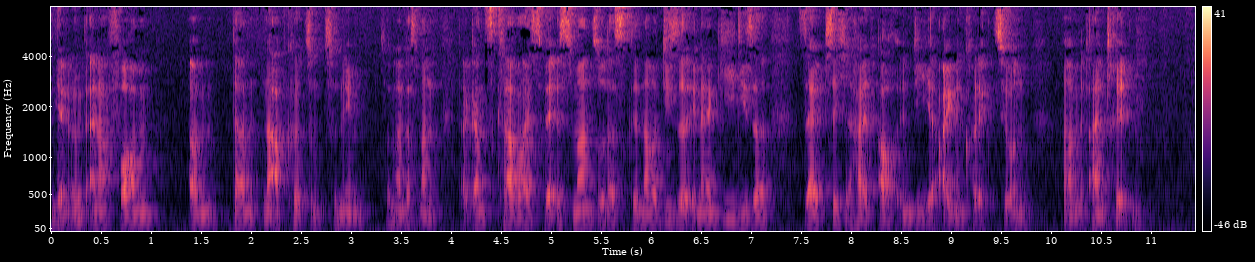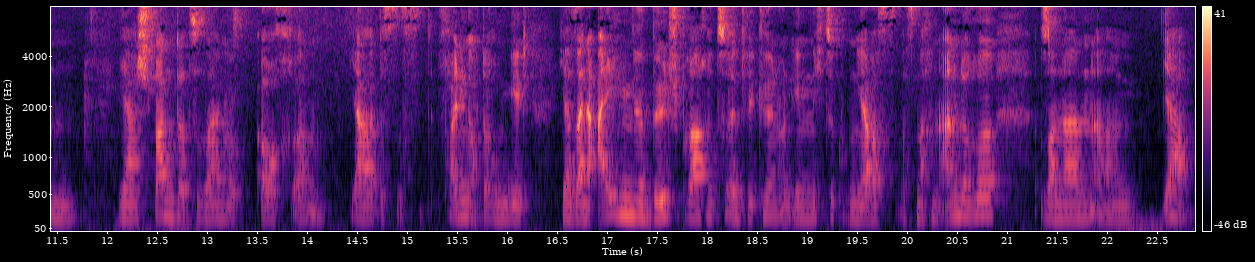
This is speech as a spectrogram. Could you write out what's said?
in irgendeiner Form ähm, dann eine Abkürzung zu nehmen, sondern dass man da ganz klar weiß, wer ist man, so dass genau diese Energie, diese Selbstsicherheit auch in die eigenen Kollektionen äh, mit eintreten. Mhm. Ja, spannend dazu sagen, auch, ähm, ja, dass es vor allen Dingen auch darum geht, ja, seine eigene Bildsprache zu entwickeln und eben nicht zu gucken, ja, was, was machen andere, sondern ähm, ja,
